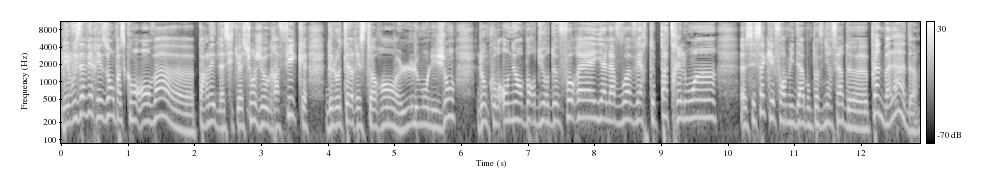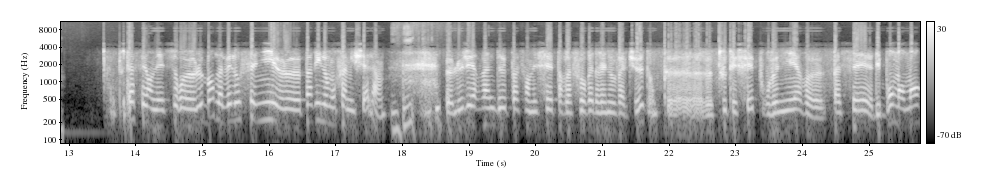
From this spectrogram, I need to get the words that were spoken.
Mais vous avez raison, parce qu'on va euh, parler de la situation géographique de l'hôtel-restaurant euh, Le Mont-Légion. Donc on est en bordure de forêt, il y a la voie verte pas très loin. C'est ça qui est formidable, on peut venir faire de plein de balades. Tout à fait, on est sur euh, le bord de la Vélocénie, euh, Paris-Le Mont-Saint-Michel. Mhm. Euh, le GR22 passe en effet par la forêt de Rénaud-Valdieu, donc tout est fait pour venir passer des bons moments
